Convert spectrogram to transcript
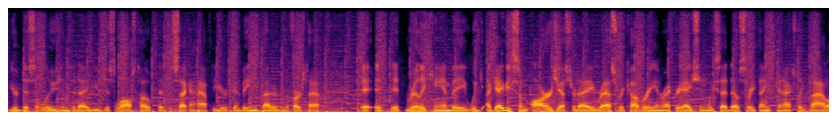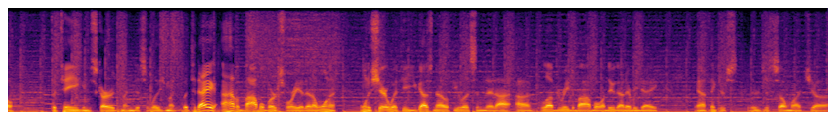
you're disillusioned today. You've just lost hope that the second half of the year is going to be any better than the first half. It, it, it, really can be. We, I gave you some R's yesterday rest, recovery, and recreation. We said those three things can actually battle fatigue and discouragement and disillusionment. But today I have a Bible verse for you that I want to want to share with you. You guys know if you listen that I, I love to read the Bible. I do that every day, and I think there's there's just so much uh,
